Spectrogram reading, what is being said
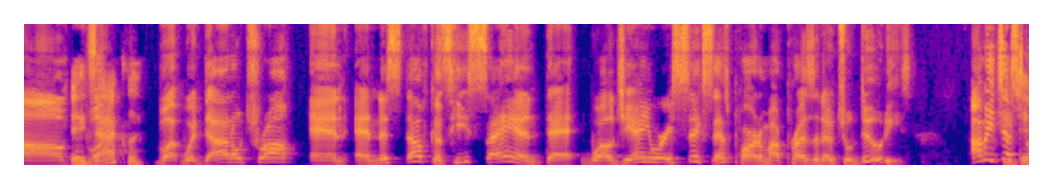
Um, exactly. But, but, with Donald Trump and and this stuff, because he's saying that well, January 6th, that's part of my presidential duties. I mean, just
